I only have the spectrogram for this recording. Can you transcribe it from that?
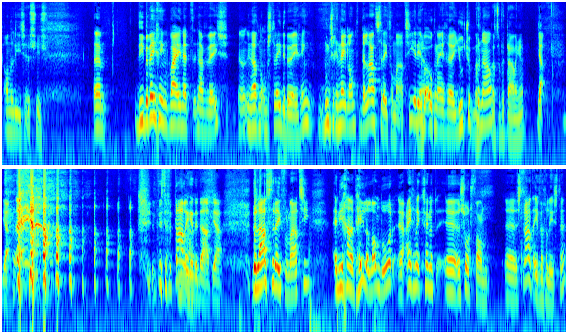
analyse. Precies. Ehm, die beweging waar je net naar verwees, eh, inderdaad een omstreden beweging, noemt zich in Nederland de laatste reformatie. En die Ja. hebben ook een eigen Dat, YouTube-kanaal. dat is de vertaling, hè? Ja, ja. het is de vertaling Ja. inderdaad, ja. De laatste reformatie. En die gaan het hele land door. Eh, eigenlijk zijn het eh, een soort van eh straatevangelisten.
